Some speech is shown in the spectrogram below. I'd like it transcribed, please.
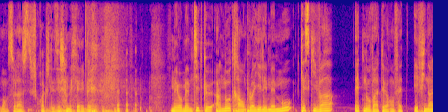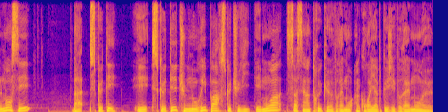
Bon, ceux-là, je crois que je les ai jamais fait rimer. Mais au même titre qu'un autre a employé les mêmes mots, qu'est-ce qui va être novateur en fait? Et finalement, c'est bah, ce que t'es. Et ce que t'es, tu le nourris par ce que tu vis. Et moi, ça, c'est un truc euh, vraiment incroyable que j'ai vraiment euh,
